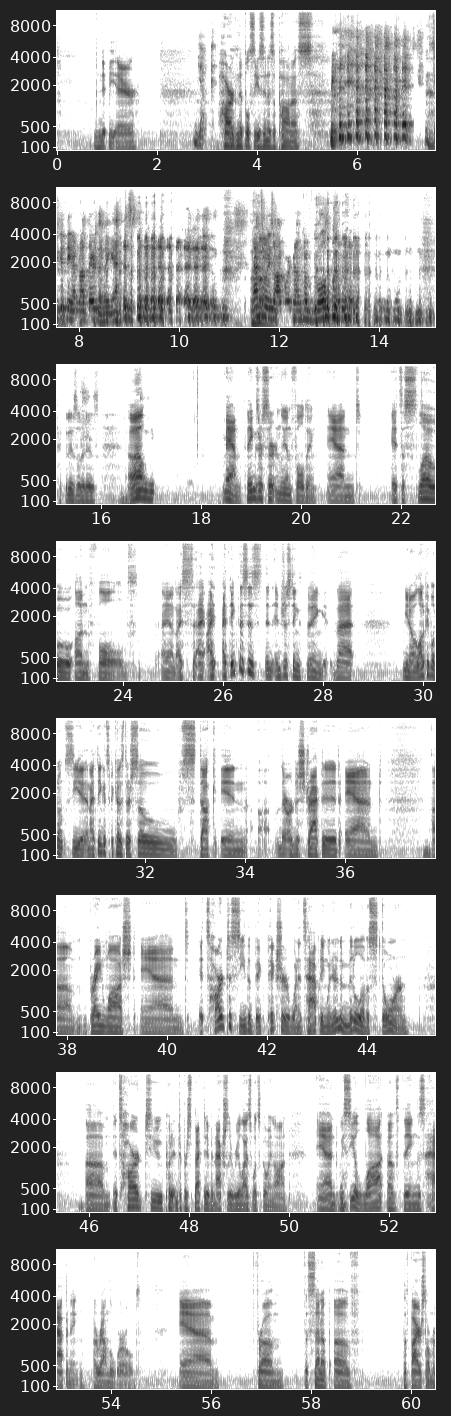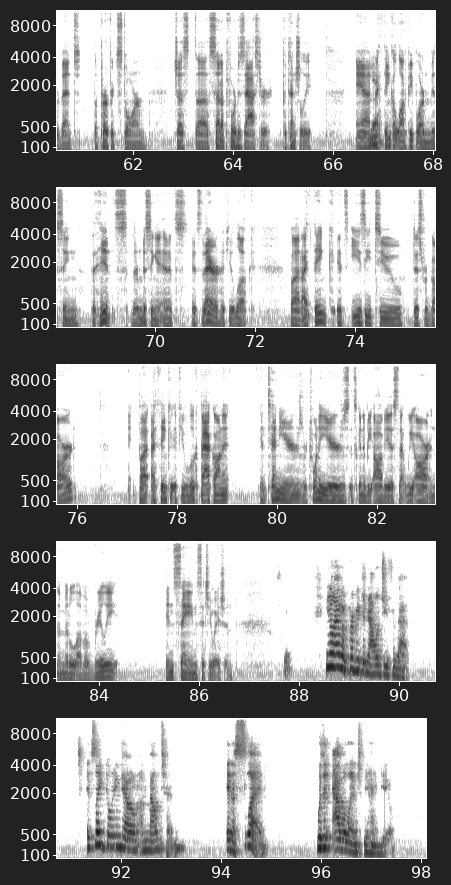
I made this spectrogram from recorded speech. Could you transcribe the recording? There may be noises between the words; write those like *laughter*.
nippy air. Yuck Hard nipple season is upon us. *laughs* it's a good thing I'm not there then, I guess. *laughs* That's always uh-huh. awkward and uncomfortable. *laughs* it is what it is. Well, man, things are certainly unfolding, and it's a slow unfold. And I, I, I think this is an interesting thing that you know a lot of people don't see it and i think it's because they're so stuck in uh, they're distracted and um, brainwashed and it's hard to see the big picture when it's happening. When you're in the middle of a storm um, it's hard to put it into perspective and actually realize what's going on. And we see a lot of things happening around the world. And from the setup of the firestorm event, the perfect storm, just uh, set up for disaster potentially. And yeah. I think a lot of people are missing the hints. They're missing it, and it's it's there if you look. But I think it's easy to disregard. But I think if you look back on it in 10 years or 20 years, it's going to be obvious that we are in the middle of a really insane situation. You know, I have a perfect analogy for that. It's like going down a mountain in a sled with an avalanche behind you.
